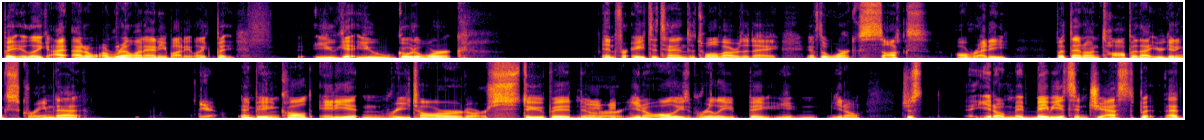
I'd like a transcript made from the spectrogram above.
but like I I don't rail on anybody. Like but you get you go to work and for 8 to 10 to 12 hours a day if the work sucks already but then on top of that you're getting screamed at Yeah. And being called idiot and retard or stupid Mm-hmm. or you know all these really big you, you know just you know may- maybe it's in jest but that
